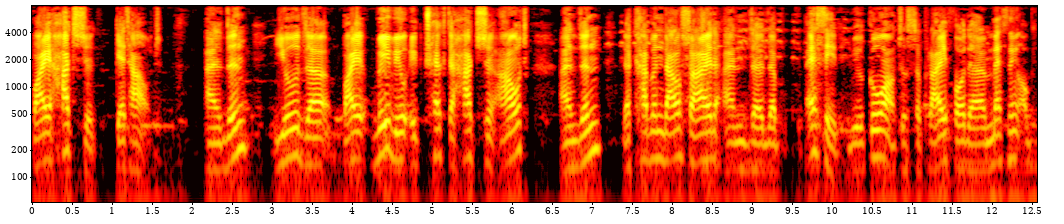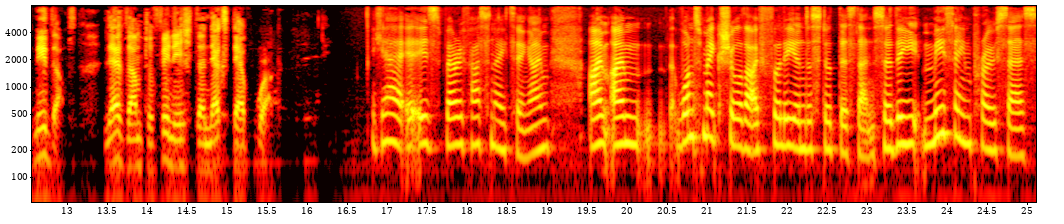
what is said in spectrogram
biohydrogen get out. And then use the bio, we will extract the hydrogen out and then the carbon dioxide and the, the acid will go on to supply for the methane organisms. Let them to finish the next step work. Yeah, it is very fascinating. I'm, I'm, I'm want to make sure that I fully understood this. Then, so the methane process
